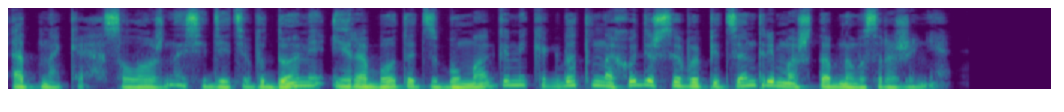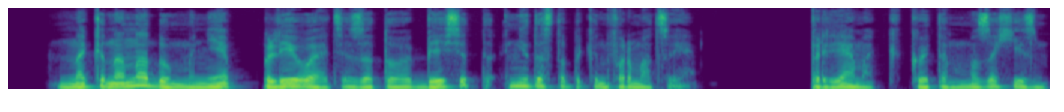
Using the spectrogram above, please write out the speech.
Однако сложно сидеть в доме и работать с бумагами, когда ты находишься в эпицентре масштабного сражения. На канонаду мне плевать, зато бесит недостаток информации. Прямо какой-то мазохизм,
